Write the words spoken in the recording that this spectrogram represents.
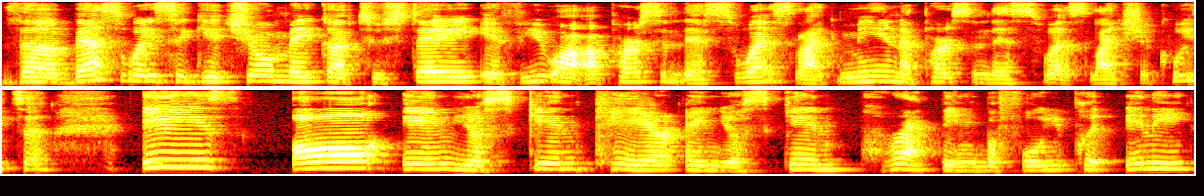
the best way to get your makeup to stay, if you are a person that sweats like me and a person that sweats like Shaquita, is all in your skin care and your skin prepping before you put any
